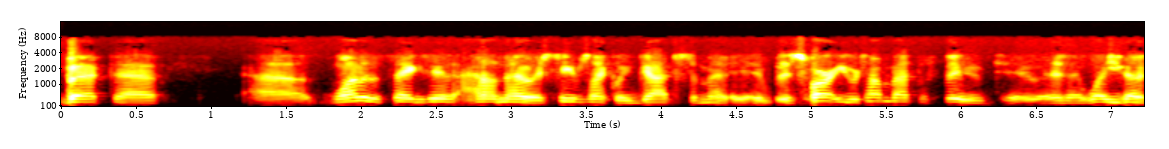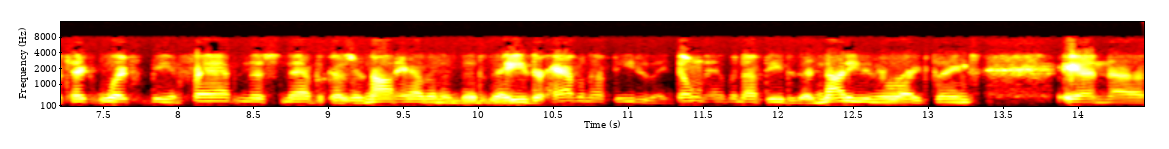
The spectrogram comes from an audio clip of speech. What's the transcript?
But uh, uh, one of the things is I don't know. It seems like we've got some. As far you were talking about the food too. Is it well you got to take away from being fat and this and that because they're not having. They either have enough to eat or they don't have enough to eat or they're not eating the right things. And uh,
